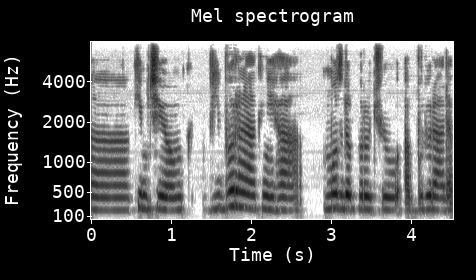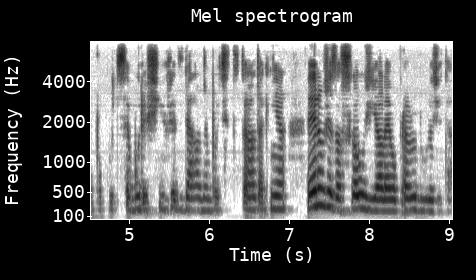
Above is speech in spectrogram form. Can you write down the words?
uh, Kim Chi-young, výborná kniha, moc doporučuji a budu ráda, pokud se bude šířit dál, neboť se to ta kniha nejenom, že zaslouží, ale je opravdu důležitá.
